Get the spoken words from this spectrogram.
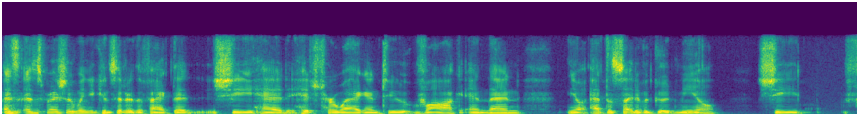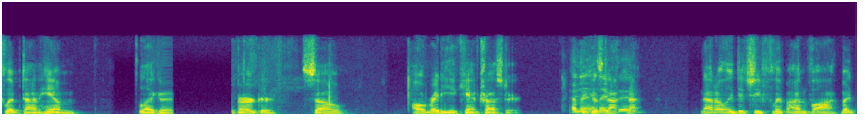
As, especially when you consider the fact that she had hitched her wagon to Voq, and then, you know, at the sight of a good meal, she flipped on him like a burger. So already you can't trust her. And they, Because and they not, said, not, not only did she flip on Voq, but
